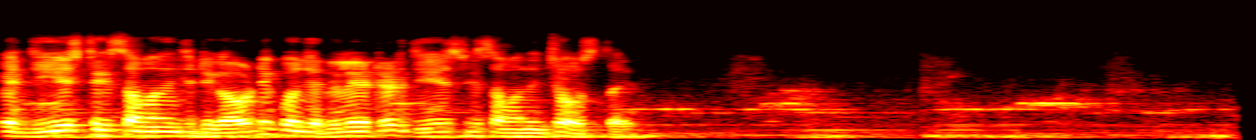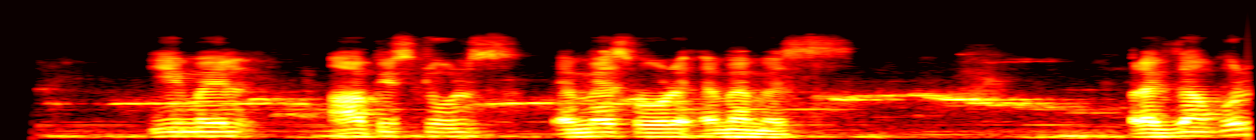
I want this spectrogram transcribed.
ఓకే జిఎస్టీకి సంబంధించింది కాబట్టి కొంచెం రిలేటెడ్ జిఎస్టీకి సంబంధించి వస్తాయి. Email office tools MS word MMS for example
